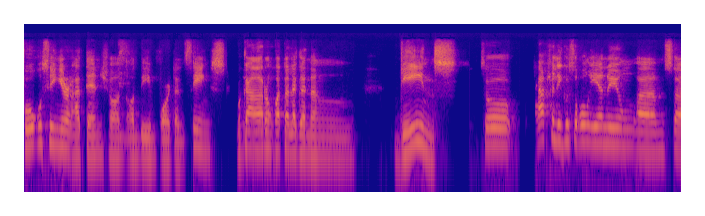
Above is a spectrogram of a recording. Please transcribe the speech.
focusing your attention on the important things, magkakaroon ka talaga ng gains So, actually, gusto kong iano yung um, sa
